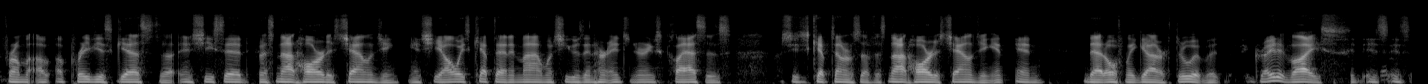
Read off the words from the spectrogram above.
from a, a previous guest, uh, and she said, It's not hard, it's challenging. And she always kept that in mind when she was in her engineering classes. She just kept telling herself, It's not hard, it's challenging. And, and that ultimately got her through it. But great advice is, is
